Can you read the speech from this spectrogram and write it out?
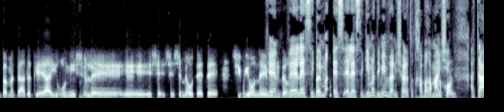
במדד הגאה העירוני של, אה, אה, ש, ש, שמעודד אה, שוויון כן, מגדרי. כן, ואלה הישגים, ואני... הישגים מדהימים, ואני שואלת אותך ברמה נכון. אישית, אתה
